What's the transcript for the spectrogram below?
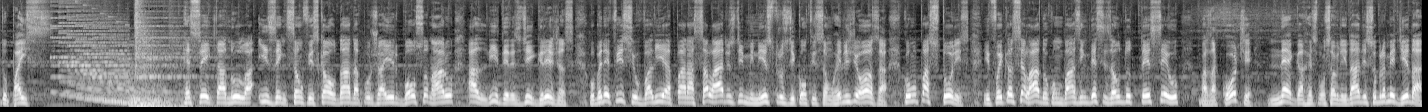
do país. Receita anula isenção fiscal dada por Jair Bolsonaro a líderes de igrejas. O benefício valia para salários de ministros de confissão religiosa, como pastores, e foi cancelado com base em decisão do TCU. Mas a corte nega responsabilidade sobre a medida,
